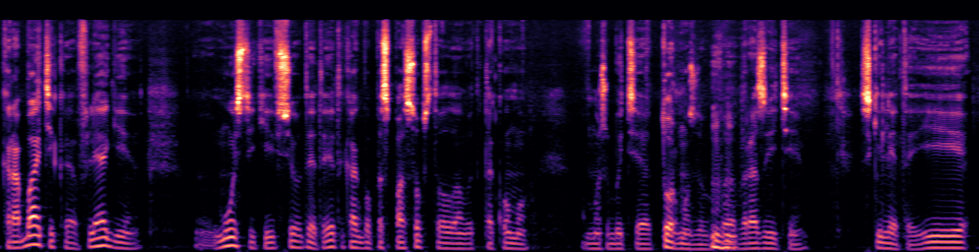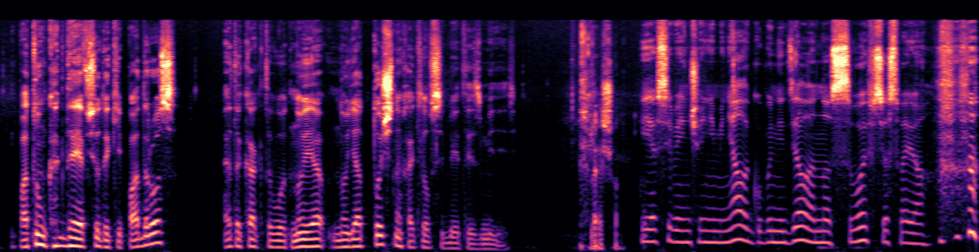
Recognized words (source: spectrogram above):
Акробатика, фляги, э, мостики и все вот это. Это как бы поспособствовало вот такому, может быть, э, тормозу в, в развитии скелета. И потом, когда я все-таки подрос, это как-то вот, но я, но я точно хотел в себе это изменить. Хорошо. Я в себе ничего не меняла, губы не делала, но свой все свое.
